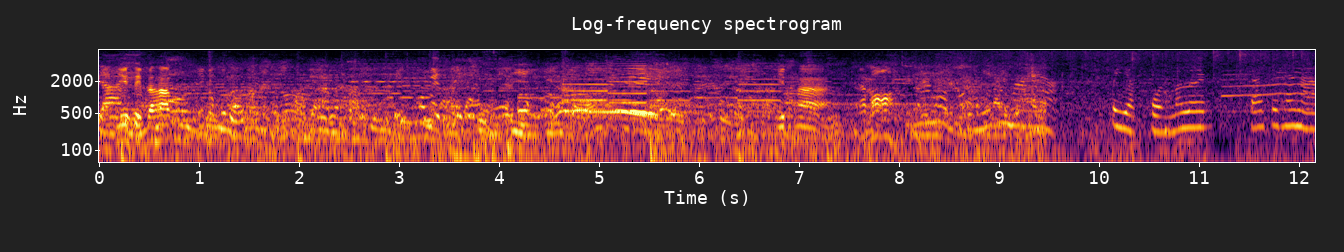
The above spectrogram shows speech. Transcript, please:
ใจยี่สิบแล้วครับ ยี่สิบห้านี่ทำไมอะ เปียกฝนมาเลยแก้ช่วยให้นะ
